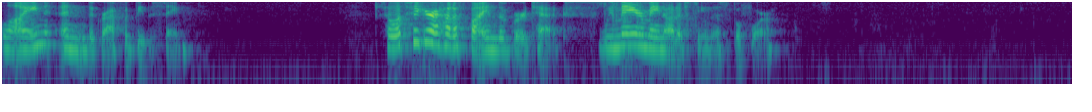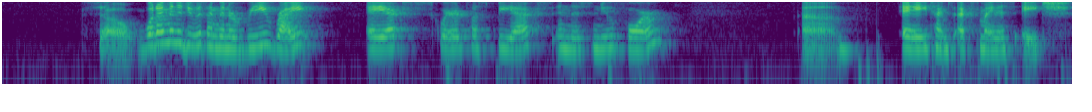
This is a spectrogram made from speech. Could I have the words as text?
line and the graph would be the same. So let's figure out how to find the vertex. We may or may not have seen this before. So what I'm going to do is I'm going to rewrite ax squared plus bx in this new form. Um, a times x minus h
